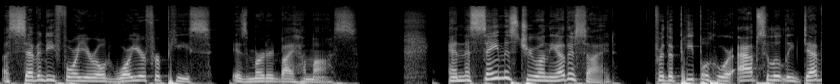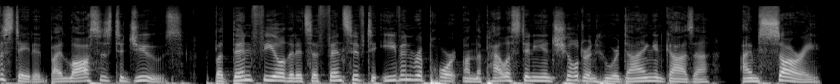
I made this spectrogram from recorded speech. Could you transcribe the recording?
a 74 year old warrior for peace, is murdered by Hamas. And the same is true on the other side for the people who are absolutely devastated by losses to Jews, but then feel that it's offensive to even report on the Palestinian children who are dying in Gaza. I'm sorry,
